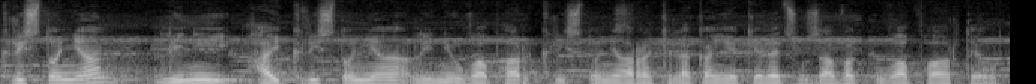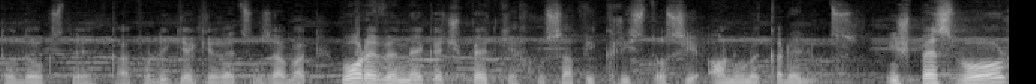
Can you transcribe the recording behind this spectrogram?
քրիստոնյան լինի հայ քրիստոնյա, լինի ուղափառ քրիստոնյա, առաքելական եկեղեցու զավակ, ուղափառ թե օրթոդոքս թե կաթոլիկ եկեղեցու զավակ, որևէ մեկը չպետք է խուսափի Քրիստոսի անունը կրելուց ինչպես որ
